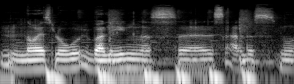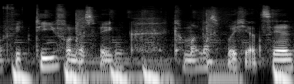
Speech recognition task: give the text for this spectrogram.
ein neues Logo überlegen. Das äh, ist alles nur fiktiv und deswegen kann man das ruhig erzählen.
